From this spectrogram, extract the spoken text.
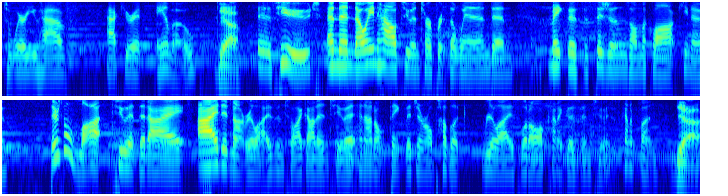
to where you have accurate ammo Yeah. is huge. And then knowing how to interpret the wind and make those decisions on the clock, you know, there's a lot to it that I I did not realize until I got into it, and I don't think the general public realize what all kind of goes into it. It's kind of fun. Yeah.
